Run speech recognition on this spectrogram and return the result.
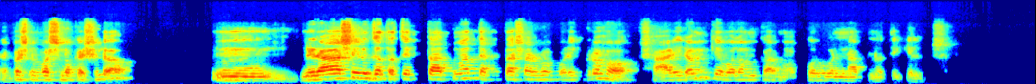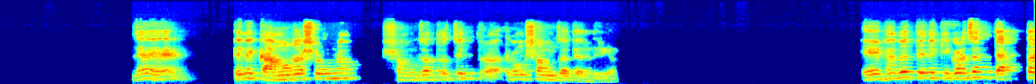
একুশ নম্বর শ্লোকে ছিল, উম, নিরাশীর যত চিত্তাত্মা ত্যক্তা সর্ব পরিগ্রহ শারীরম কেবলম কর্ম করবন্নাপনতি কিল যে তিনি কামনা শূন্য সংযত চিত্র এবং সংযতেন্দ্রিয়। এইভাবে তিনি কি করেছেন? ত্যাগটা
